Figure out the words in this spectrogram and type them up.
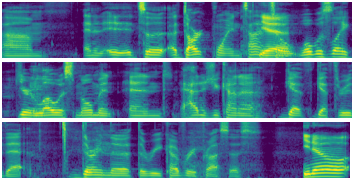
Um, and it, it's a, a, dark point in time. Yeah. So, what was like your lowest moment, and how did you kind of get get through that during the the recovery process? You know,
